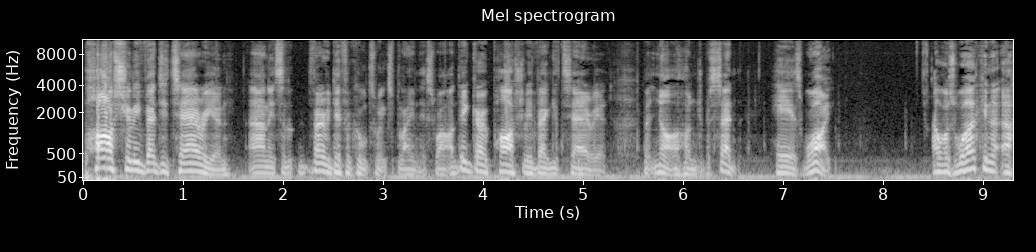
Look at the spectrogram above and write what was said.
partially vegetarian, and it's very difficult to explain this one. I did go partially vegetarian, but not 100%. Here's why. I was working at an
